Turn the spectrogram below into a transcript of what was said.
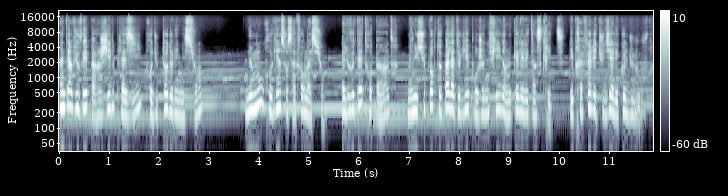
Interviewée par Gilles Plazy, producteur de l'émission, Nemours revient sur sa formation. Elle veut être peintre, mais ne supporte pas l'atelier pour jeunes filles dans lequel elle est inscrite et préfère étudier à l'école du Louvre.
